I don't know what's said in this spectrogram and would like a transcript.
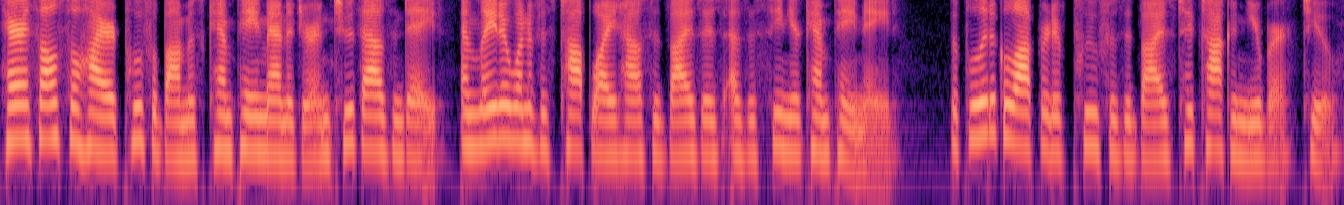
Harris also hired Plouffe Obama's campaign manager in 2008, and later one of his top White House advisors as a senior campaign aide. The political operative Plouffe has advised TikTok and Uber, too.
